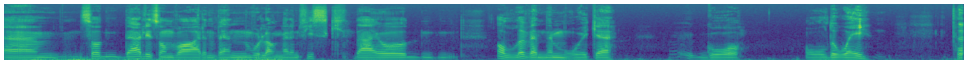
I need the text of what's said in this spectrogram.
Eh, Så det er litt sånn hva er en venn, hvor lang er en fisk? Det er jo Alle venner må ikke gå all the way på,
